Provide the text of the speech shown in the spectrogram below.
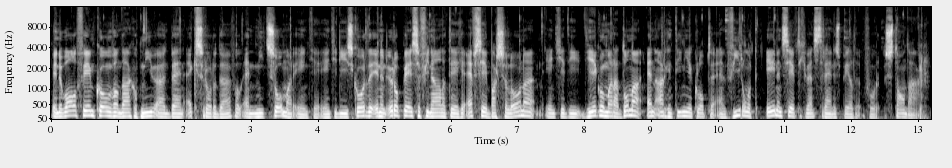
In de Wall of Fame komen we vandaag opnieuw uit bij een ex-Rode Duivel. En niet zomaar eentje. Eentje die scoorde in een Europese finale tegen FC Barcelona. Eentje die Diego Maradona en Argentinië klopte en 471 wedstrijden speelde voor Standaard.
